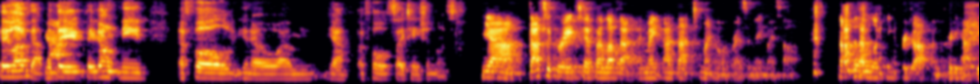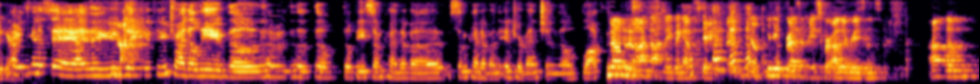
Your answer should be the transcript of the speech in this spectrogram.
They love that, but Yeah. they, they don't need a full, you know, um, yeah, a full citation list. Yeah, that's a great tip. I love that. I might add that to my own resume myself. Not that I'm looking for a job. I'm pretty happy here. I was gonna say, I think usually if you try to leave, they'll, they'll, they'll, there'll be some kind of a, some kind of an intervention. They'll block. the No, no. I'm not leaving. I'm staying. But, you know, you need resumes for other reasons. Um,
